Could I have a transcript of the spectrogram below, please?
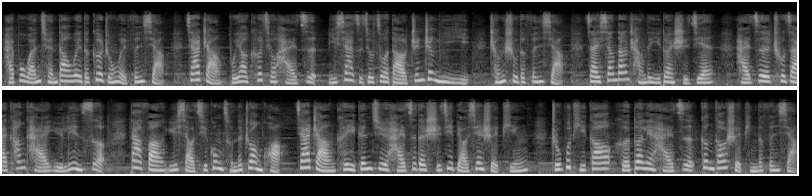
还不完全到位的各种伪分享。家长不要苛求孩子一下子就做到真正意义成熟的分享，在相当长的一段时间，孩子处在慷慨与吝啬、大方与小气共存的状况。家长可以根据孩子的实际表现水平，逐步提高和锻炼孩子更高水平的分享。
